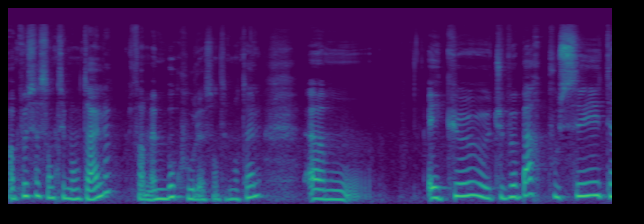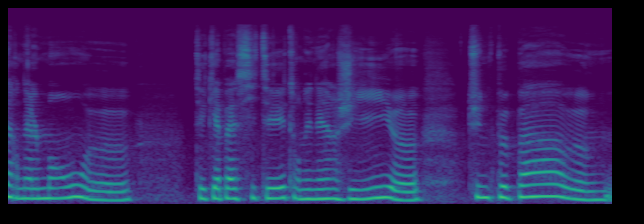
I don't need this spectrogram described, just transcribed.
un peu sa santé mentale, enfin même beaucoup la santé mentale. Euh, et que tu peux pas repousser éternellement euh, tes capacités, ton énergie. Tu ne peux pas. euh,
